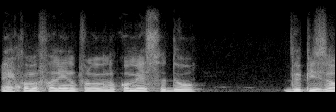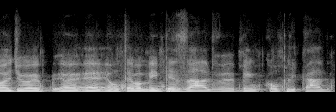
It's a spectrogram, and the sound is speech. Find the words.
É, como eu falei no, no começo do do episódio é, é, é, um tema bem pesado, é bem complicado.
